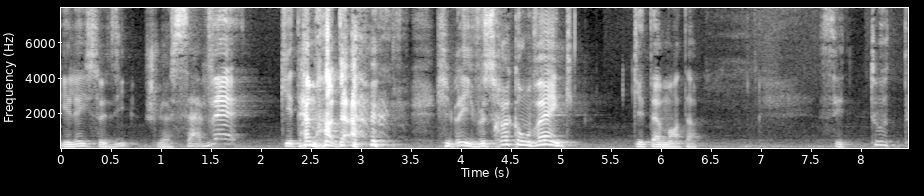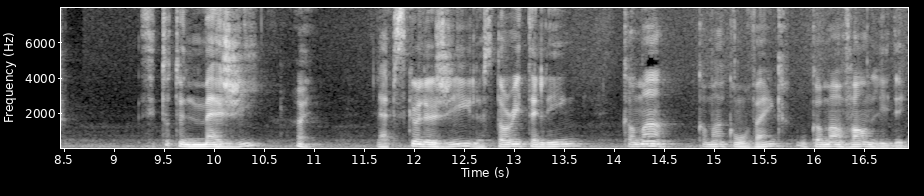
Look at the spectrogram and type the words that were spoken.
et là, il se dit Je le savais qu'il était menteur. il veut se reconvaincre qu'il était menteur. C'est tout, c'est toute une magie. La psychologie, le storytelling, comment, comment convaincre ou comment vendre l'idée.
